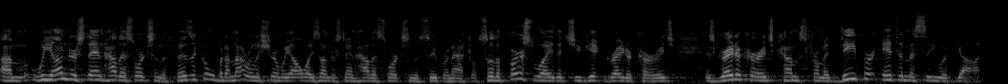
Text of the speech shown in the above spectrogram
um, we understand how this works in the physical, but I'm not really sure we always understand how this works in the supernatural. So, the first way that you get greater courage is greater courage comes from a deeper intimacy with God.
